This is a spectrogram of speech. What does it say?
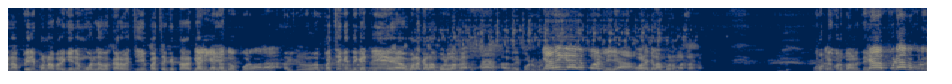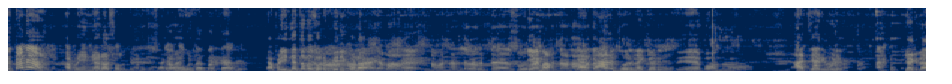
நான் பெரிய பொண்ணா பிறகு என்ன மூலைல உட்கார வச்சு பச்சை கத்தால போடுவாங்களா? ஐயோ பச்சை கத்து கட்டி உலக்கெல்லாம் போடுவாங்க. ஆ. அது மாதிரி போட்டு கொடுப்பாங்க. எனக்கு யாரும் போடலையா? உனக்கெல்லாம் போட மாட்டாங்க. புட்டு கொடுப்பாங்க தெரியும்? ஏன் புடாம கொடுக்க தானே அப்படி என்னடா சொல்றது இருக்கு. கொடுத்தா பத்தாது. அப்படி என்னத்தானே சொல்ற? பெரிய பொண்ணா? ஏமா அவன் நல்லவகிட்ட காதல் சொல்லு நான் கேட்டுக்கிறேன். ஆ சரி விடு. கேக்குதா?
